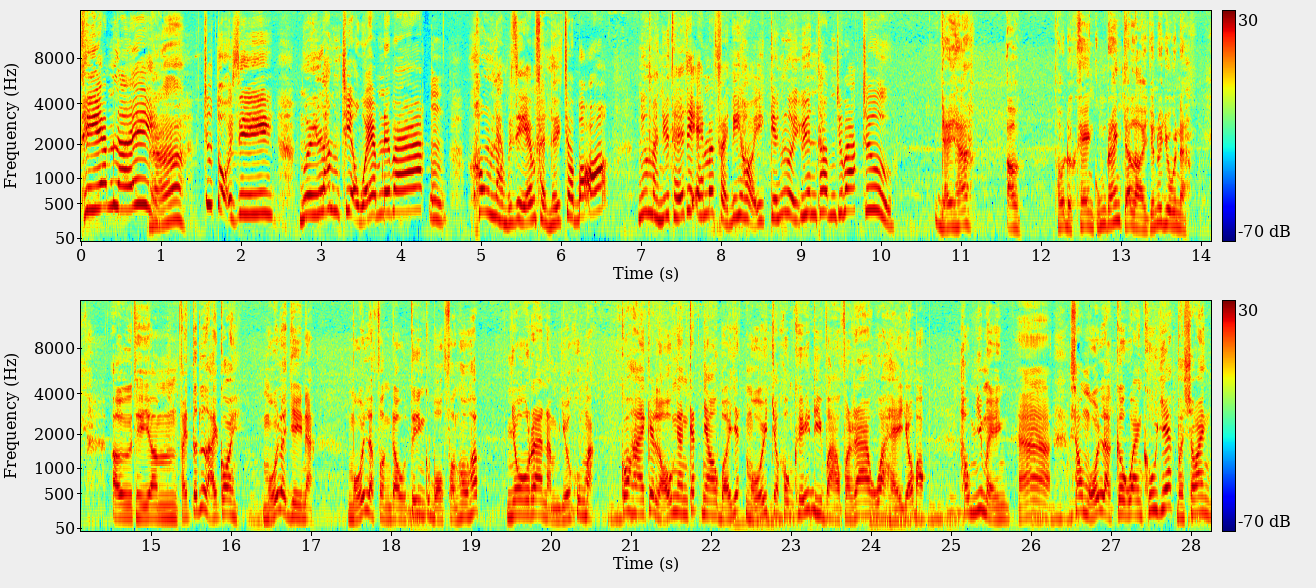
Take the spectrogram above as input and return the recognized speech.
Thì em lấy. Hả? Chứ tội gì? 15 triệu của em đấy bác. Không làm cái gì em phải lấy cho bỏ nhưng mà như thế thì em mới phải đi hỏi ý kiến người uyên thâm chứ bác chứ. Vậy hả? Ừ Thôi được khen cũng ráng trả lời cho nó vui nè. Ừ thì um, phải tính lại coi Mũi là gì nè? Mũi là phần đầu tiên của bộ phận hô hấp Nhô ra nằm giữa khuôn mặt. Có hai cái lỗ ngăn cách nhau bởi vách mũi Cho không khí đi vào và ra qua hệ vỏ bọc. Thông với miệng à, Sau mũi là cơ quan khứu giác và xoang.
